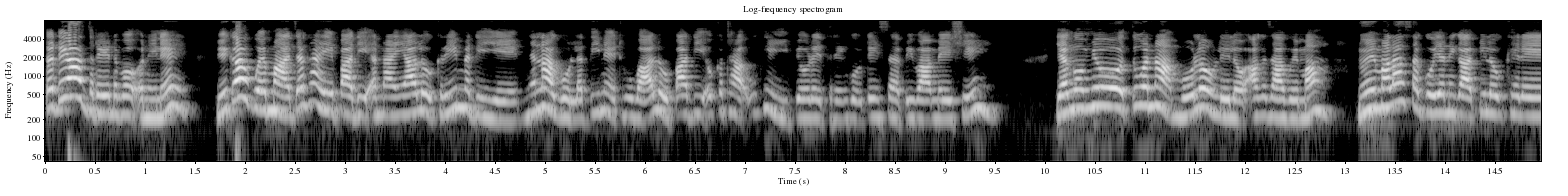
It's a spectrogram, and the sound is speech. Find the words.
တတိယသတင်းတစ်ပုဒ်အနေနဲ့ရွေးကောက်ပွဲမှာကြက်ခိုင်ရေးပါတီအနိုင်ရလို့ဂရိမတီရင်မျက်နှာကိုလက်သီးနဲ့ထိုးပါလို့ပါတီဥက္ကဋ္ဌဦးခင်ကြီးပြောတဲ့သတင်းကိုတင်ဆက်ပေးပါမယ်ရှင်။ရန်ကုန်မြို့သွဝနမိုးလုံလေးလုံအားကစားကွင်းမှာနိုဝင်ဘာလ19ရက်နေ့ကပြုလုပ်ခဲ့တဲ့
